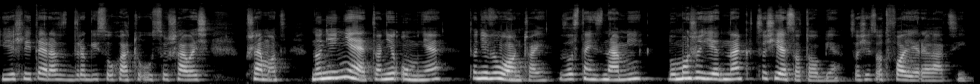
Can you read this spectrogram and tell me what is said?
Jeśli teraz, drogi słuchaczu, usłyszałeś przemoc, no nie, nie, to nie u mnie, to nie wyłączaj, zostań z nami, bo może jednak coś jest o tobie, coś jest o twojej relacji.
